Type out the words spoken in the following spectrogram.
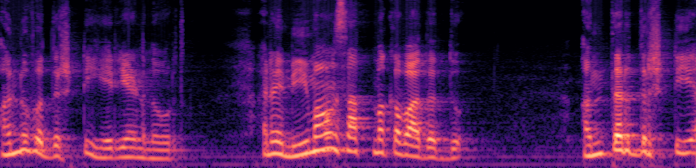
ಅನ್ನುವ ದೃಷ್ಟಿ ಹಿರಿಯಣ್ಣನವ್ರದ್ದು. ಅಂದರೆ ಮೀಮಾಂಸಾತ್ಮಕವಾದದ್ದು. ಅಂತರ್ದೃಷ್ಟಿಯ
